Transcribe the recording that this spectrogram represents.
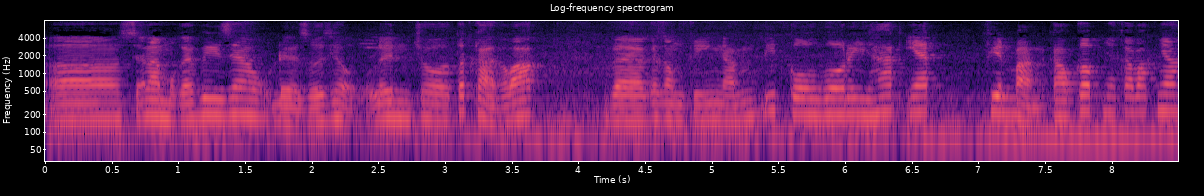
uh, sẽ làm một cái video để giới thiệu lên cho tất cả các bác về cái dòng kính ngắm Discovery HS phiên bản cao cấp nhé các bác nhá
